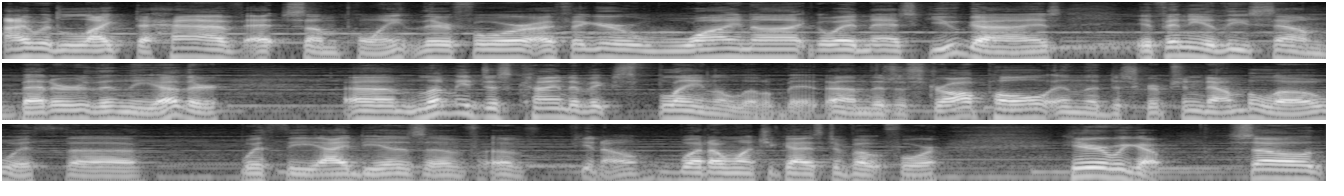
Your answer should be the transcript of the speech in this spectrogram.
I would like to have at some point. Therefore, I figure why not go ahead and ask you guys if any of these sound better than the other. Um, let me just kind of explain a little bit. Um, there's a straw poll in the description down below with uh, with the ideas of, of you know what I want you guys to vote for. Here we go. So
